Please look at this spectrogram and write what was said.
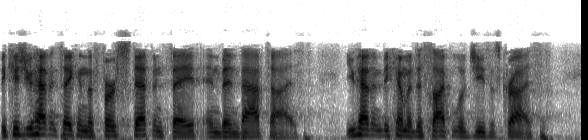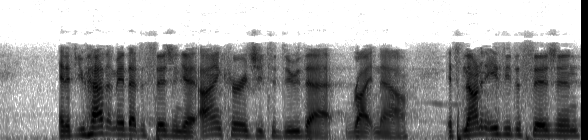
because you haven't taken the first step in faith and been baptized. You haven't become a disciple of Jesus Christ. And if you haven't made that decision yet, I encourage you to do that right now. It's not an easy decision,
